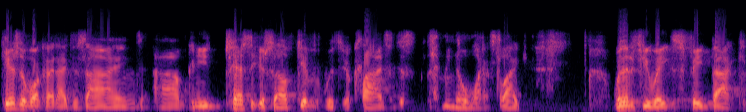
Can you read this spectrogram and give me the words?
Here's a workout I designed. Um, can you test it yourself? Give it with your clients and just let me know what it's like. Within a few weeks, feedback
